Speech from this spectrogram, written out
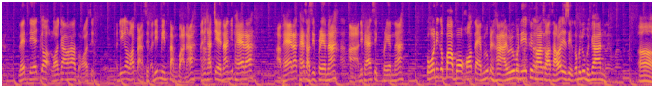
นะเลดเดสก็ร้อยเก้าห้าสองร้อยสิบอันนี้ก็ร้อยแปดสิบอันนี้มินต่ำกว่านะ อันนี้ชัดเจนนะอันนี้แพ้นะอ่าแพ้นะแพ้สามสิบเฟรมนะอ่าอันนี้แพ้สิบเฟรมนะโก้นี่ก็บ้าบอคอแตกไม่รู้เป็นหายไม่รู้วันนี้ขึ้นมาสอนสามร้อยสิบก็ไม่รู้เหมือนกันเออ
